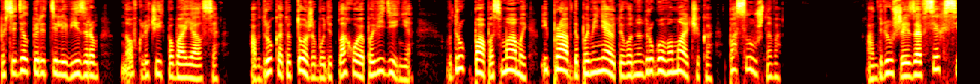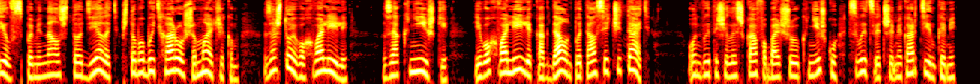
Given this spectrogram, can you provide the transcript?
Посидел перед телевизором, но включить побоялся. А вдруг это тоже будет плохое поведение? Вдруг папа с мамой и правда поменяют его на другого мальчика, послушного? Андрюша изо всех сил вспоминал, что делать, чтобы быть хорошим мальчиком. За что его хвалили? За книжки. Его хвалили, когда он пытался читать. Он вытащил из шкафа большую книжку с выцветшими картинками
